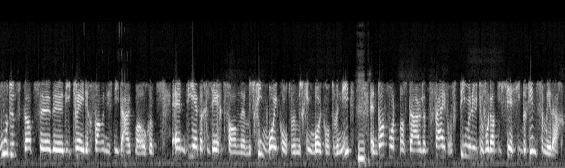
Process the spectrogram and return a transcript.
woedend dat ze de, die tweede gevangenis niet uit mogen. En die hebben gezegd van misschien boycotten we, misschien boycotten we niet. Mm. En dat wordt pas duidelijk vijf of tien minuten voordat die sessie begint vanmiddag.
